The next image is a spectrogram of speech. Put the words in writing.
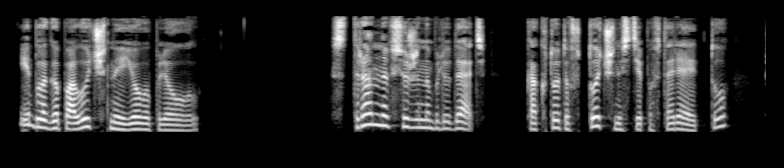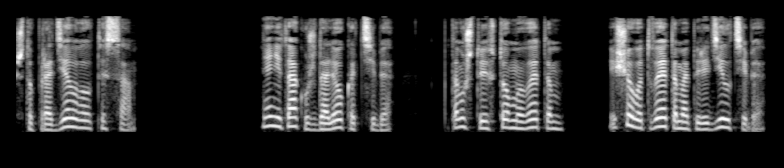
и благополучно ее выплевывал. Странно все же наблюдать, как кто-то в точности повторяет то, что проделывал ты сам. Я не так уж далек от тебя, потому что и в том, и в этом, еще вот в этом опередил тебя.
